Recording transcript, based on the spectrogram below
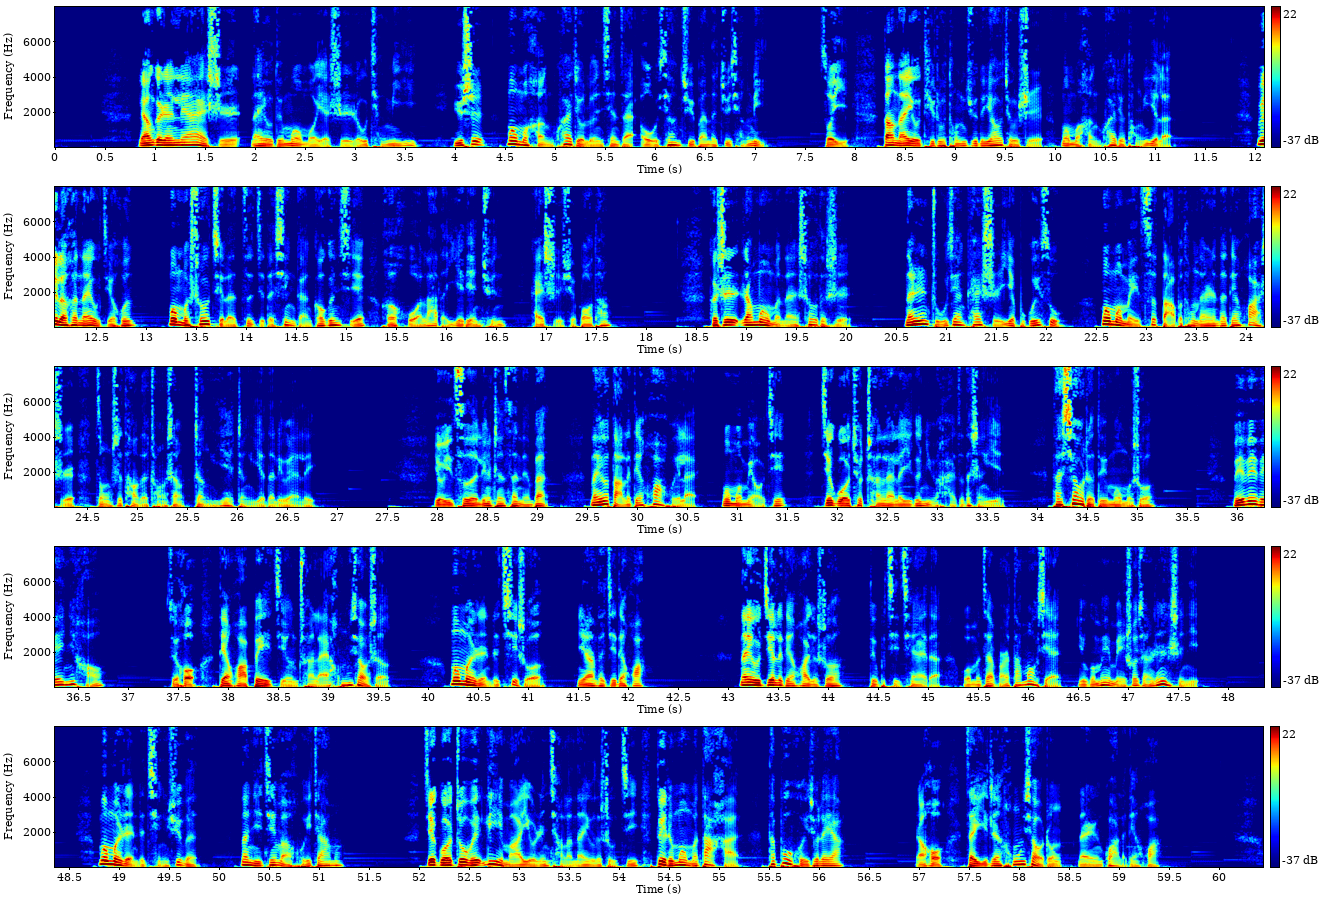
两个人恋爱时，男友对默默也是柔情蜜意，于是默默很快就沦陷在偶像剧般的剧情里。所以，当男友提出同居的要求时，默默很快就同意了。为了和男友结婚，默默收起了自己的性感高跟鞋和火辣的夜店裙，开始学煲汤。可是让默默难受的是，男人逐渐开始夜不归宿。默默每次打不通男人的电话时，总是躺在床上整夜整夜的流眼泪。有一次凌晨三点半，男友打了电话回来，默默秒接，结果却传来了一个女孩子的声音。她笑着对默默说：“喂喂喂，你好。”随后电话背景传来哄笑声，默默忍着气说：“你让他接电话。”男友接了电话就说：“对不起，亲爱的，我们在玩大冒险，有个妹妹说想认识你。”默默忍着情绪问：“那你今晚回家吗？”结果周围立马有人抢了男友的手机，对着默默大喊：“他不回去了呀！”然后在一阵哄笑中，男人挂了电话。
